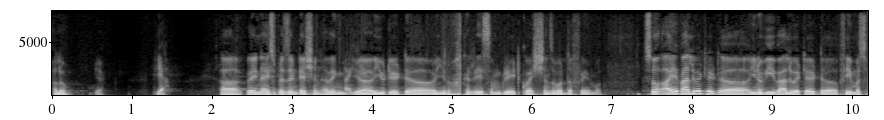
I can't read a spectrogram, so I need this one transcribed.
Hello. Yeah. Yeah. Uh, very nice presentation. I think uh, you. you did, uh, you know, raise some great questions about the framework. So I evaluated, uh, you know, we evaluated uh, famous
